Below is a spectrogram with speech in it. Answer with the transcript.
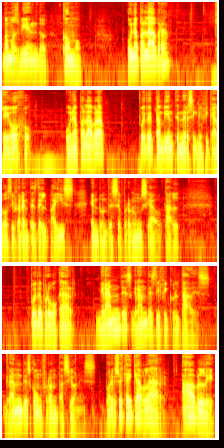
vamos viendo como una palabra que, ojo, una palabra puede también tener significados diferentes del país en donde se pronuncia o tal. Puede provocar grandes, grandes dificultades, grandes confrontaciones. Por eso es que hay que hablar, hable,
